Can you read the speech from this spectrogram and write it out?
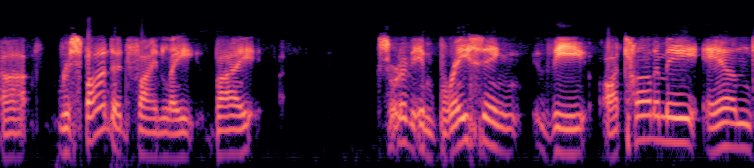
uh, responded finally by sort of embracing the autonomy and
